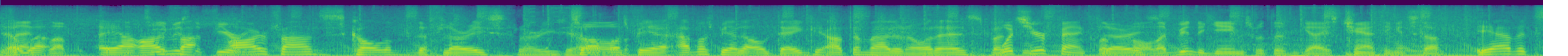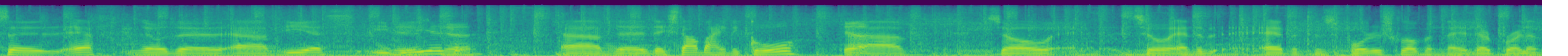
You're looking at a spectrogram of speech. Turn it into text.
Yeah, fan well, club. yeah, the our, team fa- is the Fury. our fans call them the Flurries. Flurries, yeah. So Oh, it must be a, it must be a little dig at them. I don't know what it is. But What's your fan club Flurries. called? I've been to games with the guys chanting and stuff. Yeah, it's uh, F, you know the um, ESEG, is Yeah. it? Um, the, they stand behind the goal. Yeah. Um, So, so in the Edmonton Supporters Club, and they they're brilliant.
